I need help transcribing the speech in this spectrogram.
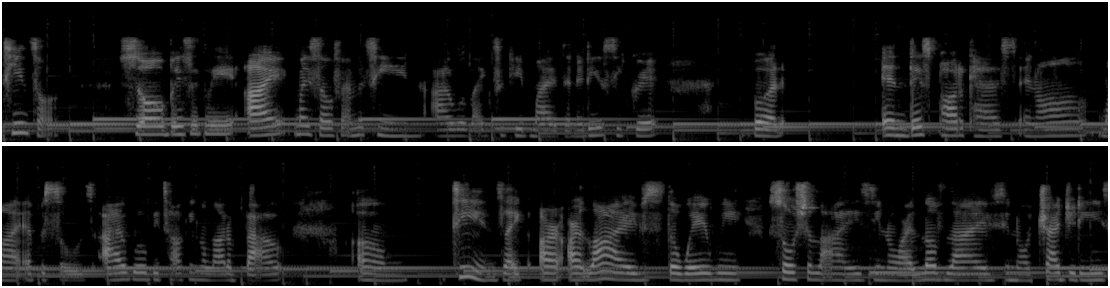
Teen Talk. So basically, I myself am a teen. I would like to keep my identity a secret, but in this podcast and all my episodes, I will be talking a lot about um teens like our our lives the way we socialize you know our love lives you know tragedies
